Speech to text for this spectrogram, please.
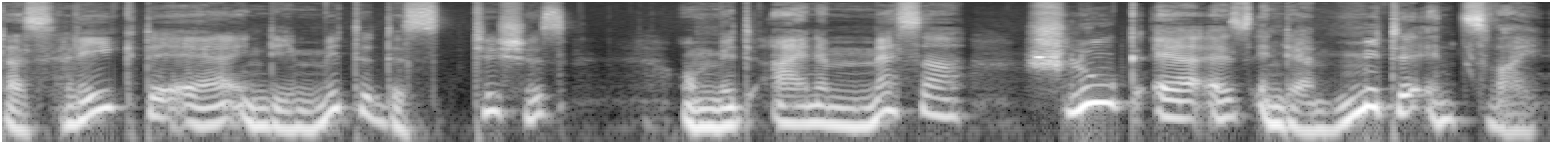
das legte er in die Mitte des Tisches, und mit einem Messer schlug er es in der Mitte entzwei,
